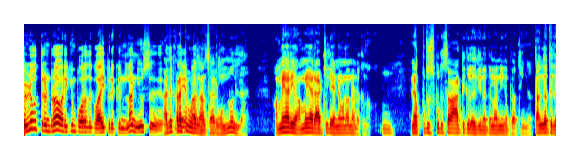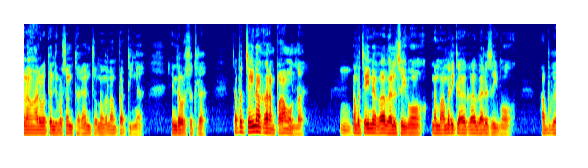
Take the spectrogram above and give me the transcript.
72 ரெண்டு ரூபா வரைக்கும் போகிறதுக்கு வாய்ப்பு இருக்குன்னுலாம் நியூஸ் அது கிளப்பி விடலாம் சார். ஒன்றும் இல்லை. அம்மையார் அம்மையார் ஆட்சியில் என்ன வேணால் நடக்கலாம். ஏன்னா புதுசு புதுசாக ஆர்டிக்கல் எழுதினதெல்லாம் நீங்கள் பார்த்தீங்க தங்கத்துக்கு நான் அறுபத்தஞ்சு பர்சன்ட் தரேன்னு சொன்னதெல்லாம் பார்த்தீங்க இந்த வருஷத்தில். அப்போ சைனாக்காரன் பாவம் இல்லை. நம்ம சைனாக்காக வேலை செய்வோம். நம்ம அமெரிக்காவுக்காக வேலை செய்வோம். அப்போ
